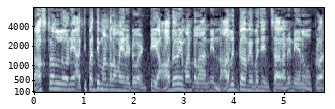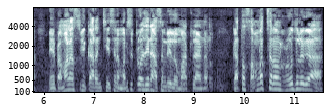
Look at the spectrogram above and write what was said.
రాష్ట్రంలోనే అతిపెద్ద అయినటువంటి ఆదోని మండలాన్ని నాలుగుగా విభజించాలని నేను ప్ర- నేను ప్రమాణ స్వీకారం చేసిన మరుసటి రోజునే అసెంబ్లీలో మాట్లాడినాను. గత సంవత్సరం రోజులుగా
